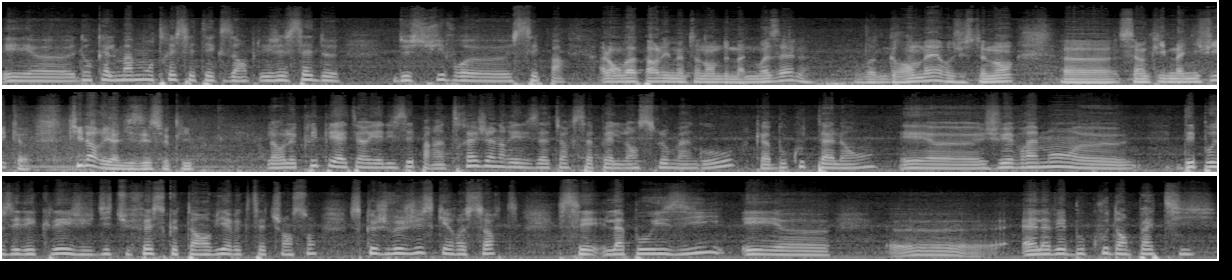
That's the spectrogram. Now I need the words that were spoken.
Et euh, donc elle m'a montré cet exemple et j'essaie de, de suivre euh, ses pas. Alors on va parler maintenant de Mademoiselle, votre grand-mère justement. Euh, c'est un clip magnifique. Qui l'a réalisé ce clip? Alors le clip a été réalisé par un très jeune réalisateur qui s'appelle Lancelot Mingo, qui a beaucoup de talent. Et je lui ai vraiment déposer les clés. Je lui dis tu fais ce que tu as envie avec cette chanson. Ce que je veux juste qu'il ressorte, c'est la poésie et euh, euh, elle avait beaucoup d'empathie,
